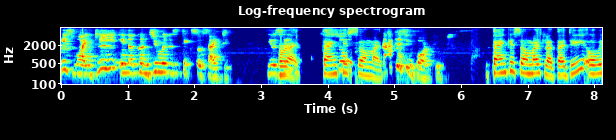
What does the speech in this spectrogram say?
is vital in a consumeristic society. You see, all right thank you So- so much that is important. thank you so much lataji over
